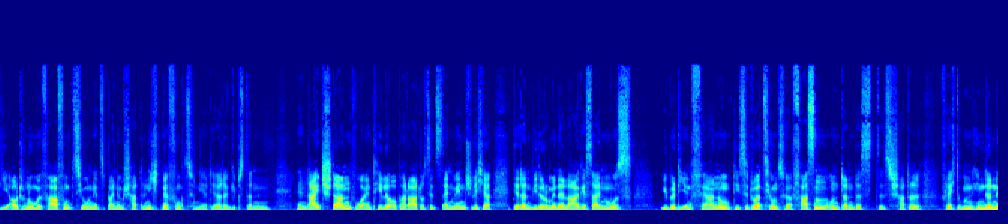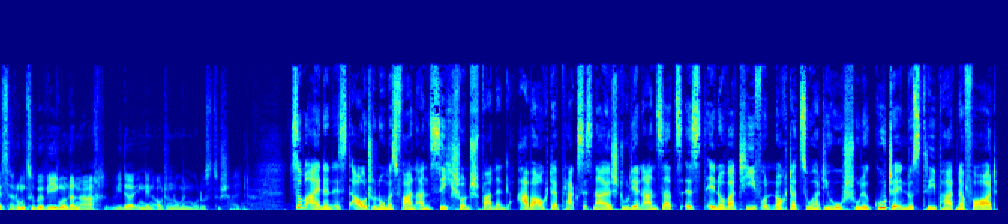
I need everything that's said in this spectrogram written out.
die autonome Fahrfunktion jetzt bei einem Shuttle nicht mehr funktioniert. Ja, da gibt es dann einen, einen Leitstand, wo ein Teleoperator sitzt, ein menschlicher, der dann wiederum in der Lage sein muss, über die Entfernung die Situation zu erfassen und dann das, das Shuttle vielleicht um ein Hindernis herumzubewegen und danach wieder in den autonomen Modus zu schalten. Zum einen ist autonomes Fahren an sich schon spannend, aber auch der praxisnahe Studienansatz ist innovativ und noch dazu hat die Hochschule gute Industriepartner vor Ort,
